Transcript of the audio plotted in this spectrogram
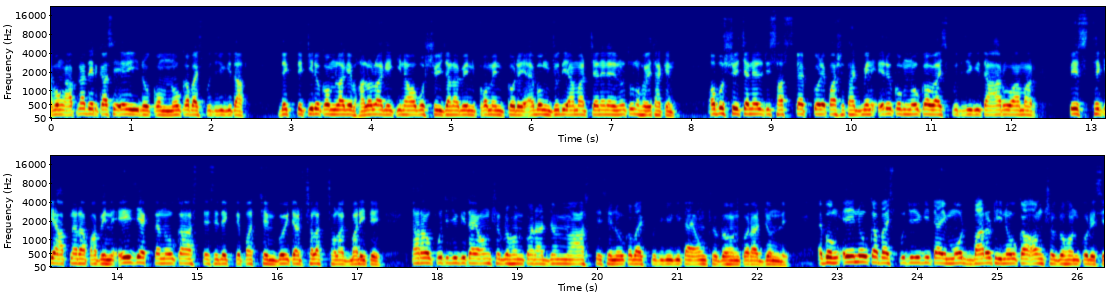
এবং আপনাদের কাছে এই রকম নৌকাবাইজ প্রতিযোগিতা দেখতে কীরকম লাগে, ভালো লাগে কিনা অবশ্যই জানাবেন কমেন্ট করে। এবং যদি আমার চ্যানেলে নতুন হয়ে থাকেন, অবশ্যই চ্যানেলটি সাবস্ক্রাইব করে পাশে থাকবেন। এরকম নৌকা নৌকাবাইজ প্রতিযোগিতা আরও আমার পেজ থেকে আপনারা পাবেন। এই যে একটা নৌকা আসতেছে, দেখতে পাচ্ছেন বইটার ছলাক ছলাক বাড়িতে। তারাও প্রতিযোগিতায় অংশগ্রহণ করার জন্য আসতেছে নৌকাবাইজ প্রতিযোগিতায় অংশগ্রহণ করার জন্যে। এবং এই নৌকাবাইজ প্রতিযোগিতায় মোট বারোটি নৌকা অংশগ্রহণ করেছে।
